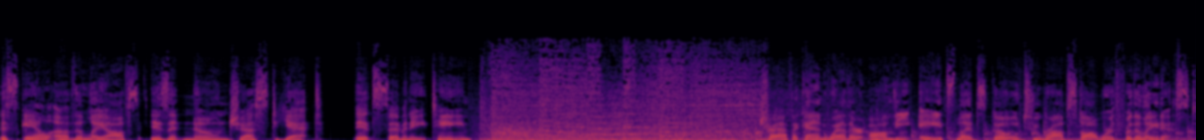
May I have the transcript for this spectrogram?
The scale of the layoffs isn't known just yet. It's 718. Traffic and weather on the 8th. Let's go to Rob Stallworth for the latest.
